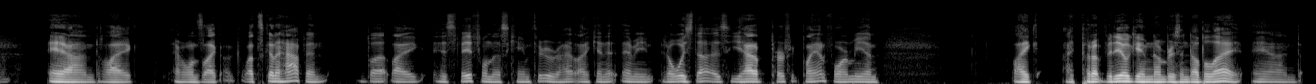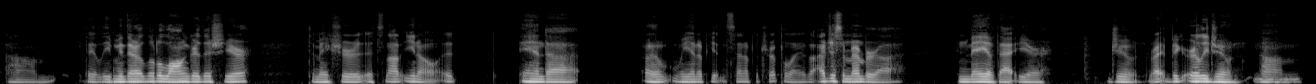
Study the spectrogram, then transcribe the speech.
Yep. and like everyone's like, what's gonna happen? But like his faithfulness came through, right? Like, and it, I mean, it always does. He had a perfect plan for me, and like I put up video game numbers in Double A, and um, they leave me there a little longer this year to make sure it's not, you know, it. And uh, uh, we end up getting sent up to Triple A. But I just remember uh, in May of that year, June, right? Big early June. Mhm. Um,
